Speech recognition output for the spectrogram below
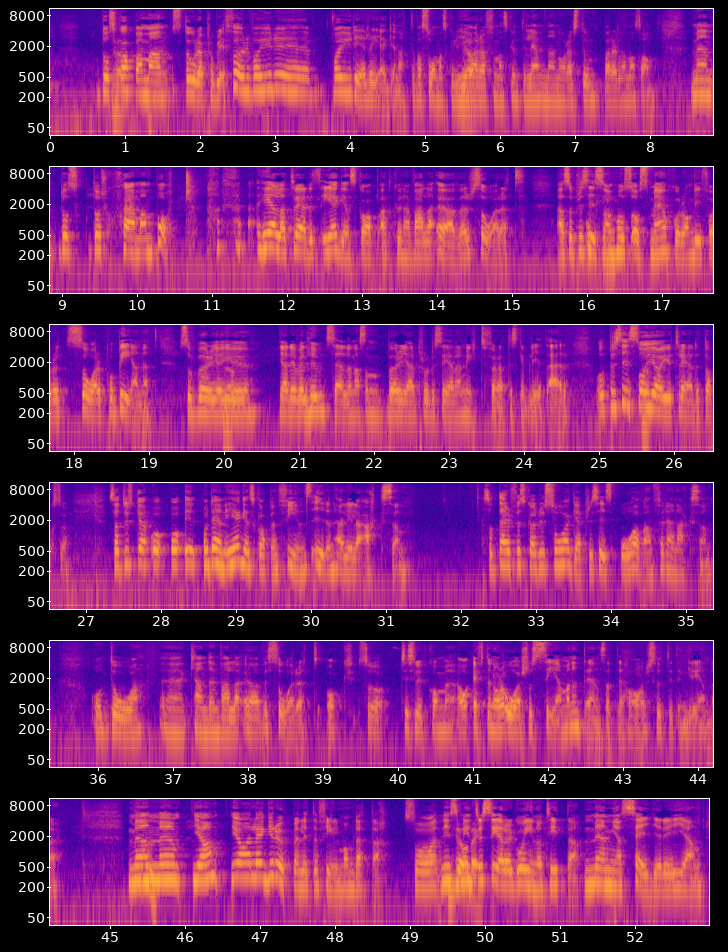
då skapar ja. man stora problem. Förr var ju, det, var ju det regeln, att det var så man skulle ja. göra för man skulle inte lämna några stumpar eller något sånt. Men då, då skär man bort hela trädets egenskap att kunna valla över såret. Alltså precis okay. som hos oss människor, om vi får ett sår på benet så börjar ja. ju Ja, det är väl hudcellerna som börjar producera nytt för att det ska bli ett ärr. Och precis så gör ju trädet också. Så att du ska, och, och, och den egenskapen finns i den här lilla axeln. Så därför ska du såga precis ovanför den axeln. Och då eh, kan den valla över såret och så till slut kommer, och efter några år så ser man inte ens att det har suttit en gren där. Men mm. eh, ja, jag lägger upp en liten film om detta. Så ni som är intresserade, gå in och titta. Men jag säger det igen,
